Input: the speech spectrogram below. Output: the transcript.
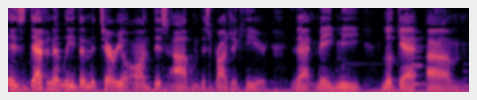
it's definitely the material on this album, this project here, that made me look at um,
